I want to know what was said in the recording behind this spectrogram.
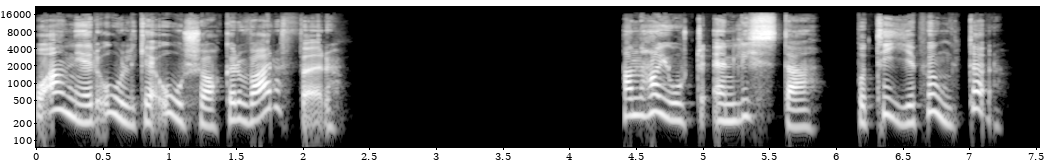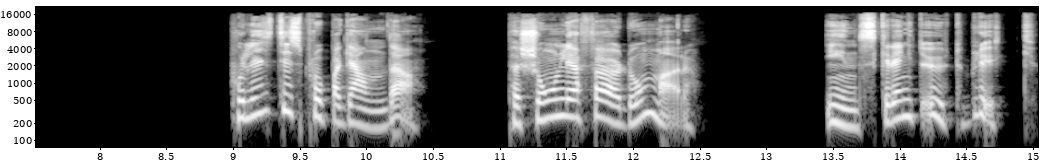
och anger olika orsaker varför. Han har gjort en lista på tio punkter. Politisk propaganda, personliga fördomar, inskränkt utblick,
